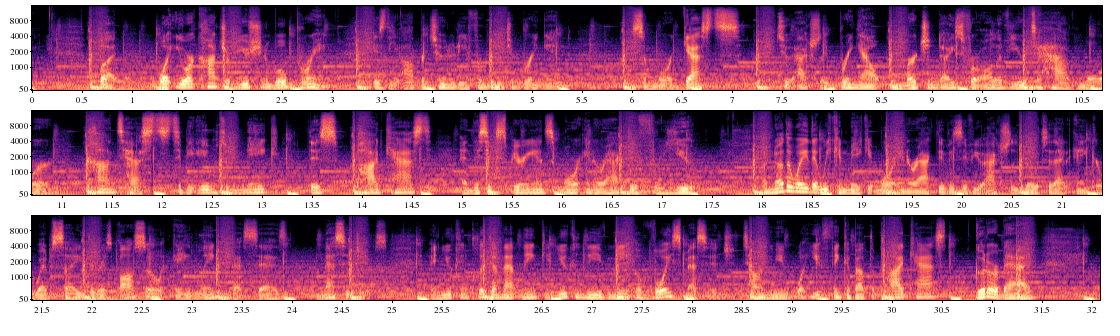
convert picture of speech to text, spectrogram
But what your contribution will bring is the opportunity for me to bring in some more guests, to actually bring out merchandise for all of you, to have more contests, to be able to make this podcast and this experience more interactive for you. Another way that we can make it more interactive is if you actually go to that Anchor website, there is also a link that says messages. And you can click on that link and you can leave me a voice message telling me what you think about the podcast, good or bad,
